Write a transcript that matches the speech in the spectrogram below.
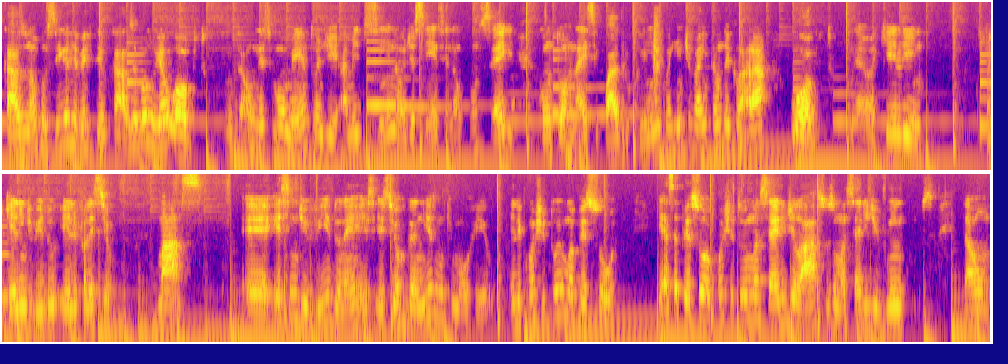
caso não consiga reverter o caso, evoluir ao óbito. Então, nesse momento onde a medicina, onde a ciência não consegue contornar esse quadro clínico, a gente vai então declarar o óbito, né? Aquele, aquele indivíduo ele faleceu. Mas é, esse indivíduo, né, esse, esse organismo que morreu, ele constitui uma pessoa. E essa pessoa constitui uma série de laços, uma série de vínculos. Então,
